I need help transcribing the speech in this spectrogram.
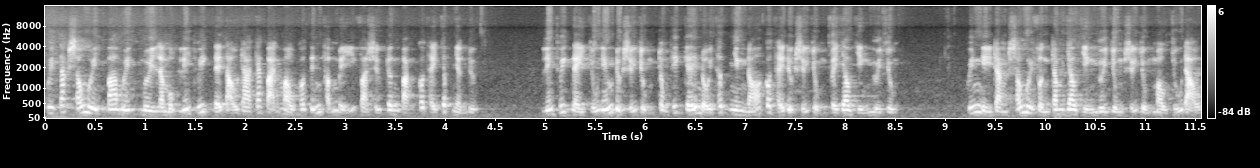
Quy tắc 60, 30, 10 là một lý thuyết để tạo ra các bản màu có tính thẩm mỹ và sự cân bằng có thể chấp nhận được. Lý thuyết này chủ yếu được sử dụng trong thiết kế nội thất nhưng nó có thể được sử dụng về giao diện người dùng. Khuyến nghị rằng 60% giao diện người dùng sử dụng màu chủ đạo,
